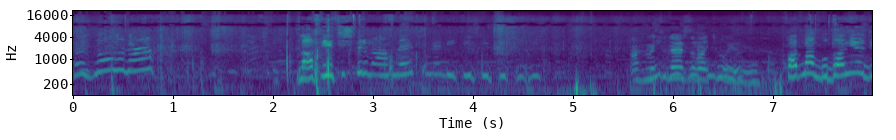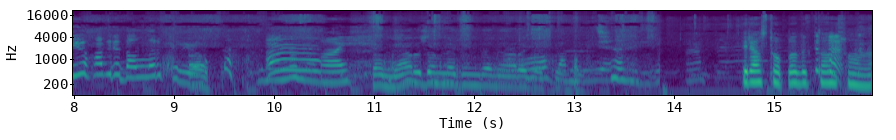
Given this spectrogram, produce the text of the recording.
Hızlı olun ha. Laf yetiştirme Ahmet. Ne bit bit bit bit. Ahmet'in her zaman koyuyor. Fatma budanıyor diyor ha bir de dalları kırıyor. Ay. Sen ne ara demledin de ne ara getirdin? Biraz topladıktan sonra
